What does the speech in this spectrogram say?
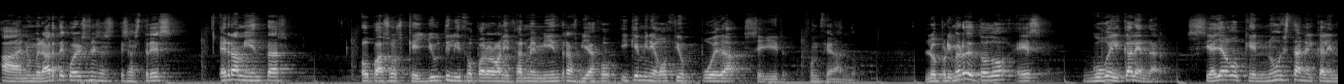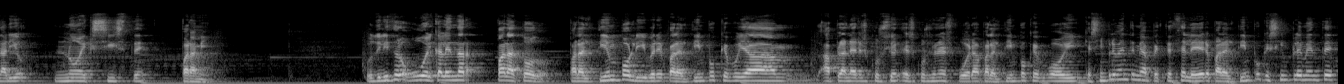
a enumerarte cuáles son esas, esas tres herramientas o pasos que yo utilizo para organizarme mientras viajo y que mi negocio pueda seguir funcionando. Lo primero de todo es Google Calendar. Si hay algo que no está en el calendario, no existe para mí. Utilizo Google Calendar para todo, para el tiempo libre, para el tiempo que voy a, planear excursiones fuera, para el tiempo que voy, que simplemente me apetece leer, para el tiempo que simplemente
